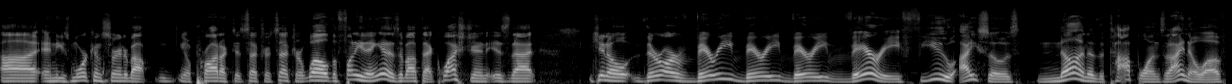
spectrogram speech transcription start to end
Uh, and he's more concerned about you know product, et cetera, et cetera. Well, the funny thing is about that question is that you know, there are very, very, very, very few ISOs, none of the top ones that I know of,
